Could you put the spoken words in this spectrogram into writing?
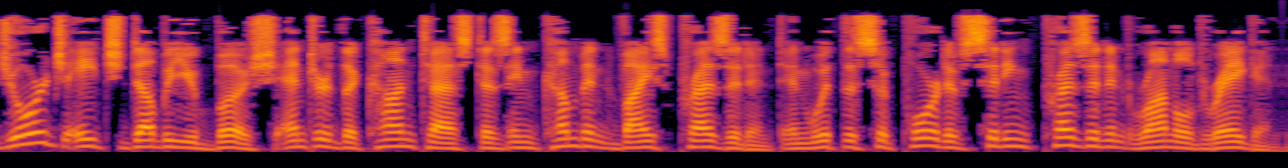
George H. W. Bush entered the contest as incumbent vice president and with the support of sitting President Ronald Reagan.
